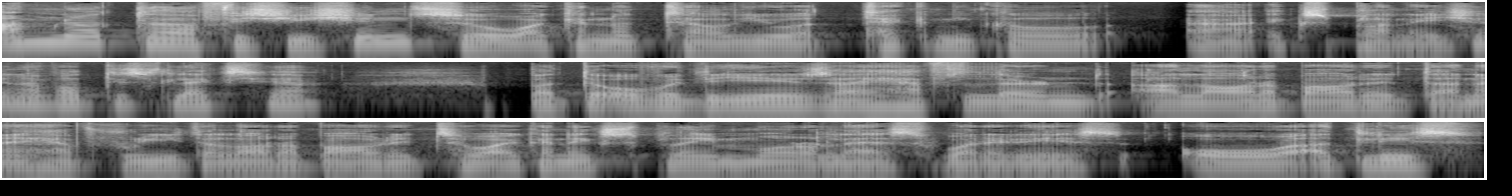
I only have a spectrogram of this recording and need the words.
I'm not a physician, so I cannot tell you a technical uh, explanation about dyslexia. But over the years, I have learned a lot about it and I have read a lot about it, so I can explain more or less what it is, or at least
